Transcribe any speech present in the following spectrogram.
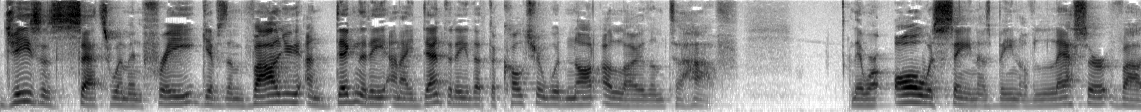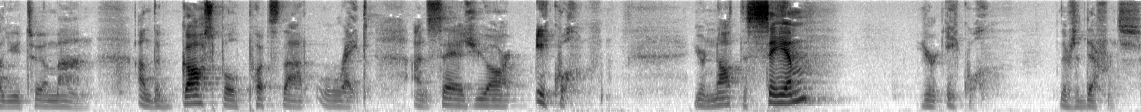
Jesus sets women free, gives them value and dignity and identity that the culture would not allow them to have. They were always seen as being of lesser value to a man. And the gospel puts that right and says you are equal you're not the same, you're equal. There's a difference.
